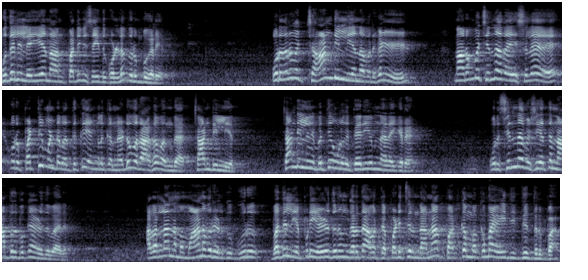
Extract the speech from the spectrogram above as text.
முதலிலேயே நான் பதிவு செய்து கொள்ள விரும்புகிறேன். ஒரு தடவை சாண்டில்யன் அவர்கள் நான் ரொம்ப சின்ன வயசில் ஒரு பட்டி மண்டபத்துக்கு எங்களுக்கு நடுவராக வந்தார் சாண்டில்யன். சாண்டில்யனை பற்றி உங்களுக்கு தெரியும்னு நினைக்கிறேன். ஒரு சின்ன விஷயத்தை நாற்பது பக்கம் எழுதுவார். அவர்லாம் நம்ம மாணவர்களுக்கு குரு பதில் எப்படி எழுதணுங்கிறத அவர்கிட்ட படிச்சிருந்தான்னா பக்கம் பக்கமாக எழுதி தீர்த்திருப்பான்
